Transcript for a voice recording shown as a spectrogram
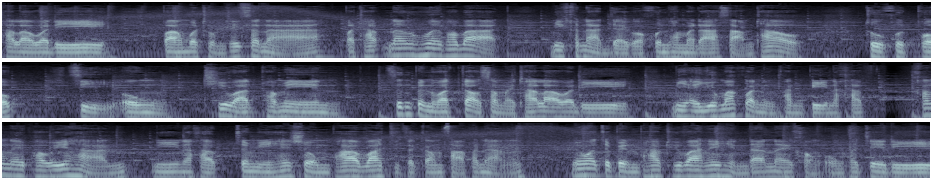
ธาราวดีปางปฐมเทศนา ประทับนั่งห้วยพระบาท มีขนาดใหญ่กว่าคนธรรมดา 3 เท่า ถูกขุดพบ 4 องค์ ที่วัดพระเมน ซึ่งเป็นวัดเก่าสมัยทาราวดี มีอายุมากกว่า 1,000 ปีนะครับ ข้างในพระวิหารนี้นะครับ จะมีให้ชมภาพวาดจิตรกรรมฝาผนัง ไม่ว่าจะเป็นภาพที่วาดให้เห็นด้านในขององค์พระเจดีย์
